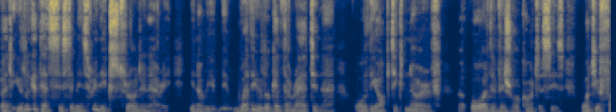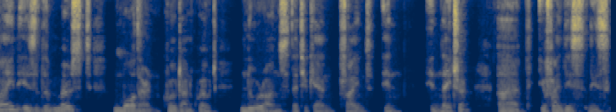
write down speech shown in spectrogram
But you look at that system, it's really extraordinary you know, whether you look at the retina or the optic nerve or the visual cortices, what you find is the most modern, quote unquote, neurons that you can find in in nature. Uh, you find these these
